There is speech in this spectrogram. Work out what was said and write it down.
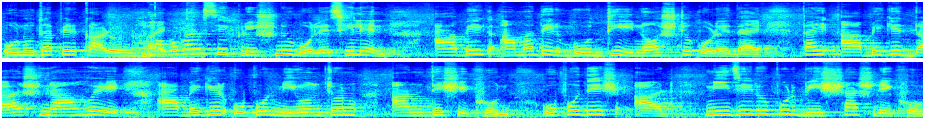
অনুতাপের কারণ হয়। ভগবান শ্রীকৃষ্ণ বলেছিলেন আবেগ আমাদের বুদ্ধি নষ্ট করে দেয়। তাই আবেগের দাস না হয়ে আবেগের ওপর নিয়ন্ত্রণ আনতে শিখুন। উপদেশ আট নিজের ওপর বিশ্বাস রেখো।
